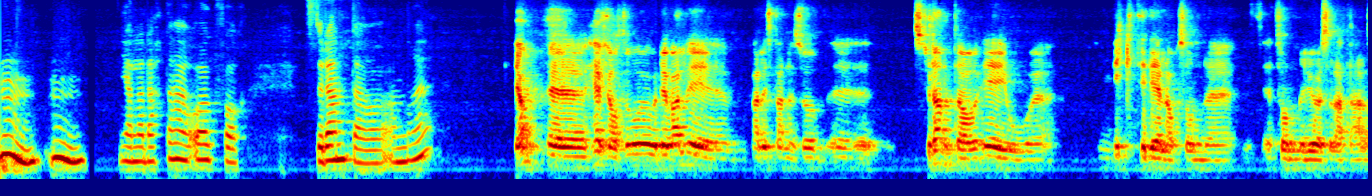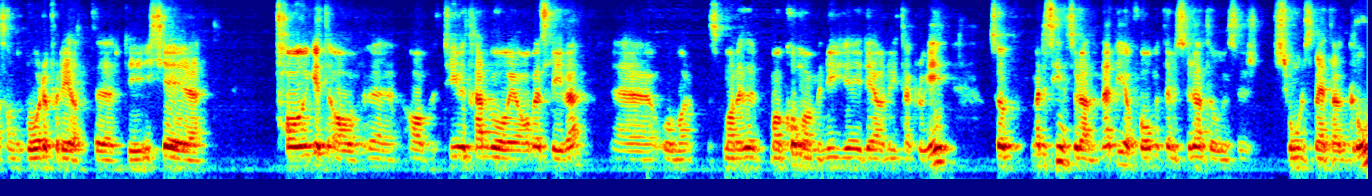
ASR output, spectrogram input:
Mm, mm. Gjelder dette her òg for studenter og andre? Ja, eh, helt klart. Og det er veldig, veldig spennende. Så eh, studenter er jo eh, en viktig del av sånn, eh, et sånt miljø som dette her. Sånn, Både fordi at eh, de ikke er farget av, eh, av 20-30 år i arbeidslivet, eh, og man, man, man kommer med nye ideer og ny teknologi. Så Medisinstudentene de har formet en studentorganisasjon som heter GRO.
